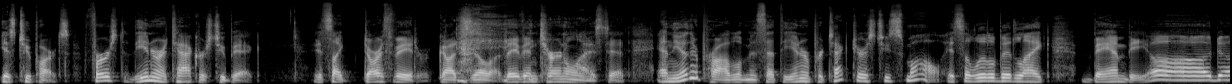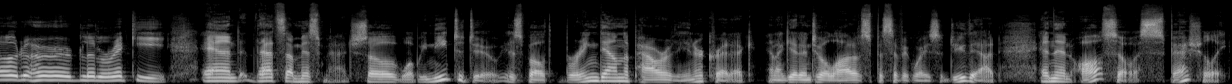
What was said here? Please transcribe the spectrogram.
is two parts. First, the inner attacker is too big. It's like Darth Vader, Godzilla. They've internalized it. And the other problem is that the inner protector is too small. It's a little bit like Bambi. Oh, don't hurt little Ricky. And that's a mismatch. So, what we need to do is both bring down the power of the inner critic, and I get into a lot of specific ways to do that, and then also, especially,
